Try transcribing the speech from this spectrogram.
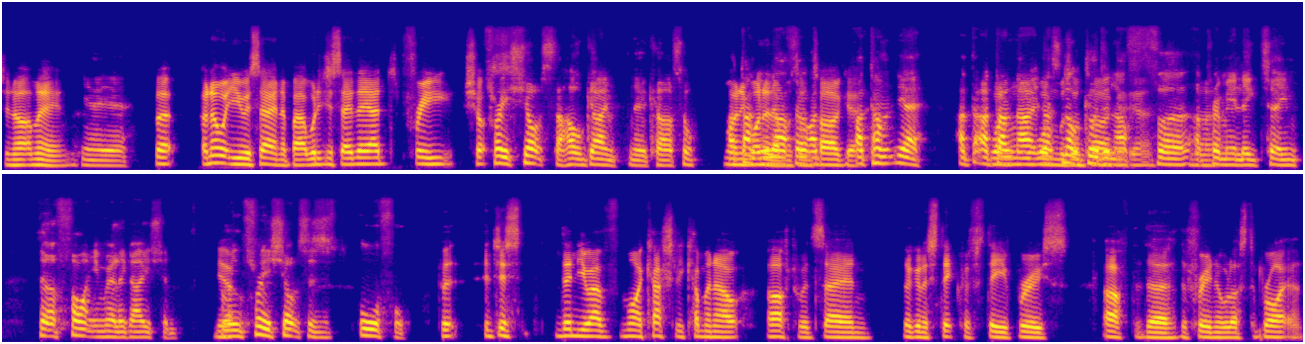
Do you know what I mean? yeah, yeah. But I know what you were saying about. What did you say? They had three shots. Three shots the whole game, Newcastle. Only one of them was on I- target. I don't. Yeah, I, I One- don't know. That's not good target, enough yeah. for a No. Premier League team that are fighting relegation. Yeah. I mean, three shots is awful. But it just then you have Mike Ashley coming out afterwards saying they're going to stick with Steve Bruce after the the three 0 loss to Brighton.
